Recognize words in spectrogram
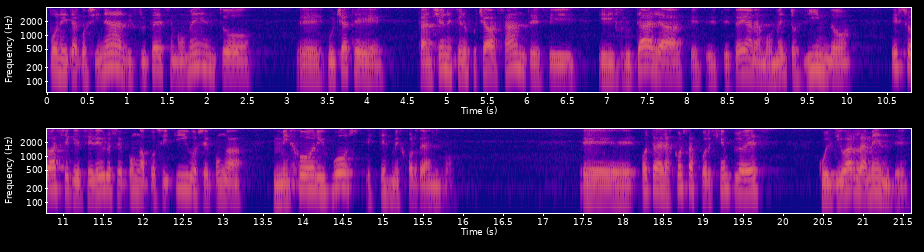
ponete a cocinar, disfruta de ese momento, escuchate canciones que no escuchabas antes y, y disfrutalas, que te, traigan a momentos lindos. Eso hace que el cerebro se ponga positivo, se ponga mejor y vos estés mejor de ánimo. otra de las cosas, por ejemplo, es cultivar la mente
